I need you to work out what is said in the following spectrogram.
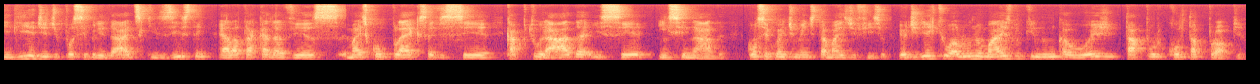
miríade de possibilidades que existem, ela está cada vez mais complexa de ser capturada e ser ensinada consequentemente está mais difícil. Eu diria que o aluno, mais do que nunca hoje, está por conta própria.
